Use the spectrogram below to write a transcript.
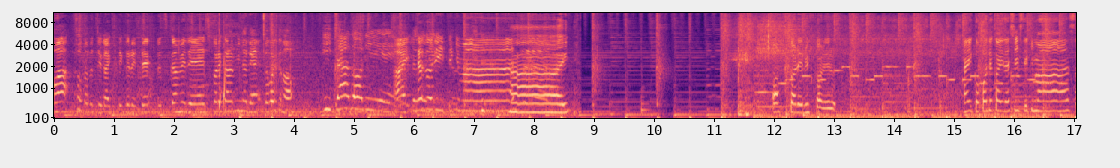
はソタたちが来てくれて2日目ですこれからみんなでどこ行くのイタドリはい板取り行ってきますはい。あ、引かれる引かれるはい、ここで買い出ししてきます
